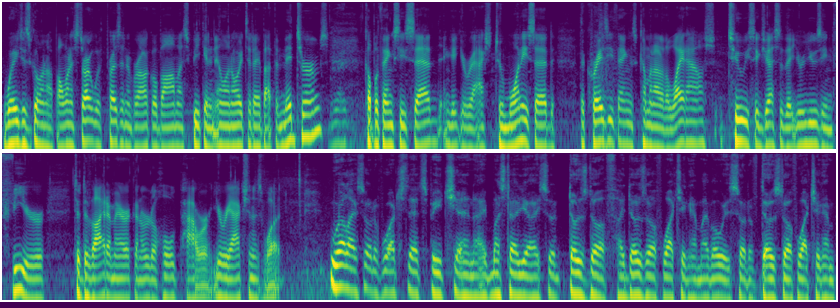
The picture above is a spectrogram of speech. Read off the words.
wages going up. I want to start with President Barack Obama speaking in Illinois today about the midterms. Right. A couple of things he said and get your reaction to them. One, he said the crazy things coming out of the White House. Two, he suggested that you're using fear to divide America in order to hold power. Your reaction is what? Well, I sort of watched that speech, and I must tell you, I sort of dozed off. I dozed off watching him. I've always sort of dozed off watching him.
